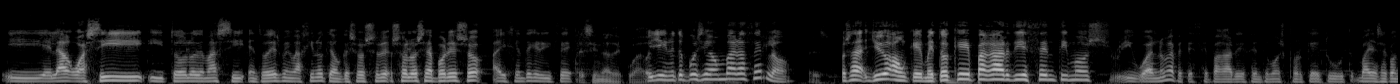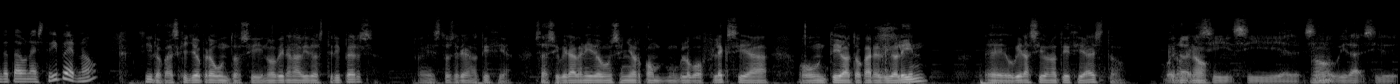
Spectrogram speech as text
y el agua sí y todo lo demás sí. Entonces me imagino que aunque solo, solo sea por eso, hay gente que dice, Es inadecuado. oye, ¿y no te puedes ir a un bar a hacerlo? O sea, yo aunque me toque pagar 10 céntimos, igual no me apetece pagar 10 céntimos porque tú vayas a contratar a una stripper, ¿no? Sí, lo que pasa es que yo pregunto, si no hubieran habido strippers, esto sería noticia. O sea, si hubiera venido un señor con globoflexia o un tío a tocar el violín, eh, hubiera sido noticia esto. Bueno, no. si, si, el- si, ¿No? lo hubiera, si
